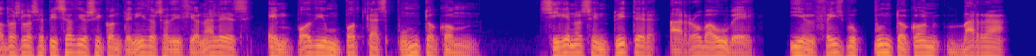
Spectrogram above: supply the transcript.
Todos los episodios y contenidos adicionales en podiumpodcast.com. Síguenos en Twitter arroba v y en facebook.com barra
